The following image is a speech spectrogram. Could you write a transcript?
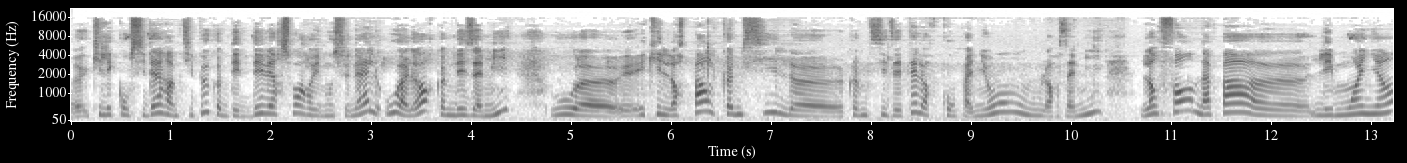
euh, qui les considèrent un petit peu comme des déversoirs émotionnels ou alors comme des amis, ou euh, et qu'ils leur parlent comme s'ils, comme s'ils étaient leurs compagnons ou leurs amis. L'enfant n'a pas les moyens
